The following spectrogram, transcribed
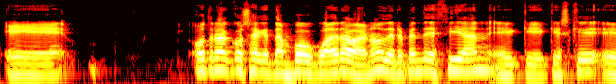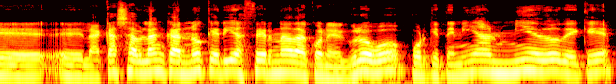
eh, otra cosa que tampoco cuadraba, ¿no? De repente decían eh, que, es que la Casa Blanca no quería hacer nada con el globo porque tenían miedo de que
